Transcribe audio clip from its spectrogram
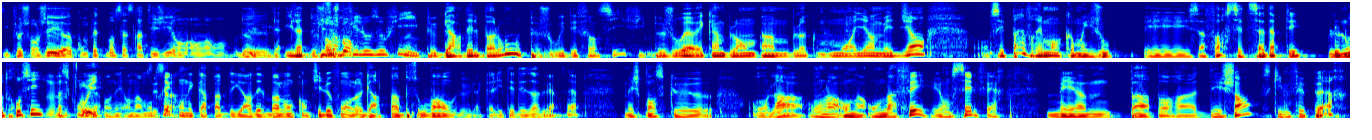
Il peut changer euh, complètement sa stratégie en, en- de, il a, il a de plusieurs philosophies. Il peut garder le ballon, il peut jouer défensif, il peut jouer avec un, blanc, un bloc moyen, médian. On ne sait pas vraiment comment il joue. Et sa force, c'est de s'adapter. Le nôtre aussi, Mhm. parce qu'on Oui, on, a montré qu'on est capable de garder le ballon quand ils le font. On le garde pas souvent vu la qualité des adversaires, mais je pense que on l'a, on l'a, on a, on l'a fait et on sait le faire. Mais euh, par rapport à Deschamps, ce qui me fait peur,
